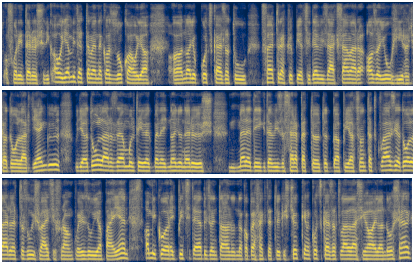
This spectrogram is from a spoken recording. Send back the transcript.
a forint erősödik. Ahogy említettem, ennek az az oka, hogy a, a nagyobb kockázatú feltörekvő piaci devizák számára az a jó hír, hogyha a dollár gyengül. Ugye a dollár az elmúlt években egy nagyon erős menedékdeviza szerepet töltött be a piacon, tehát kvázi a dollár lett az új svájci frank, vagy az új japán yen, amikor egy picit elbizonytalanodnak a befektetők, és csökken a kockázatvállalási hajlandóság,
